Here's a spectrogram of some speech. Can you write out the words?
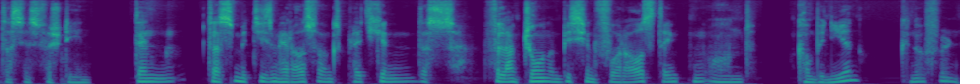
dass sie es verstehen. Denn das mit diesem Herausforderungsplättchen, das verlangt schon ein bisschen Vorausdenken und Kombinieren, Knuffeln.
